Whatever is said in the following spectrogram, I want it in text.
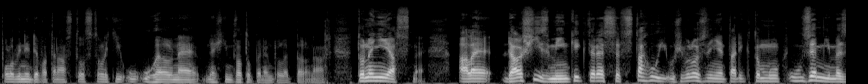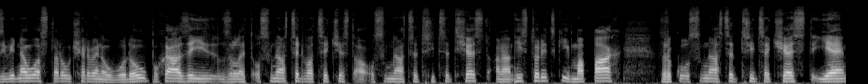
poloviny 19. století u uhelné dnešním zatopeném dole Pelnář. To není jasné. Ale další zmínky, které se vztahují už vyloženě tady k tomu území mezi Vidnavou a Starou červenou vodou, pocházejí z let 1826 a 1836 a na historických mapách z roku 1836 je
